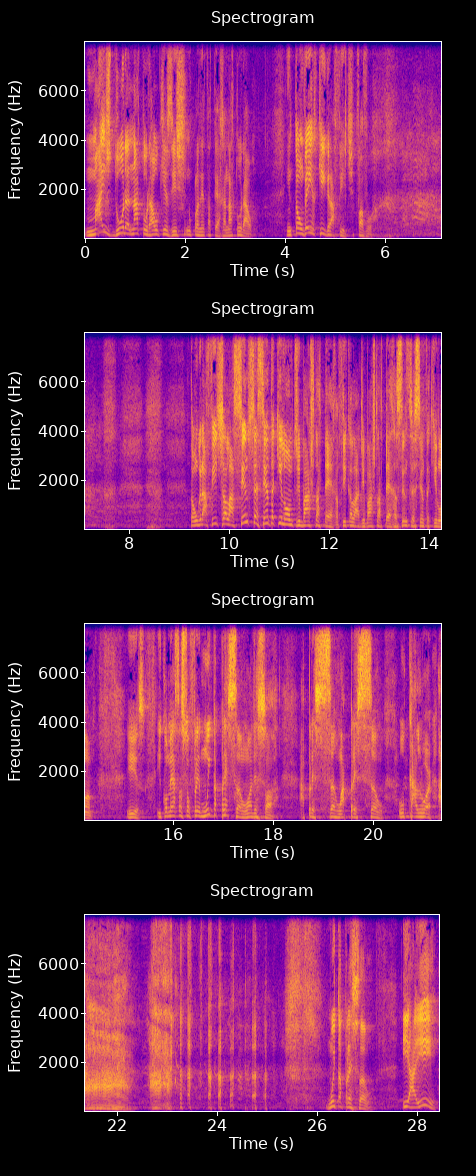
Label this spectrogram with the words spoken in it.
mais dura natural que existe no planeta Terra, natural. Então vem aqui grafite, por favor. Então o grafite está lá 160 quilômetros debaixo da terra, fica lá debaixo da terra, 160 quilômetros. Isso. E começa a sofrer muita pressão, olha só. A pressão, a pressão, o calor. Ah! ah. muita pressão. E aí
